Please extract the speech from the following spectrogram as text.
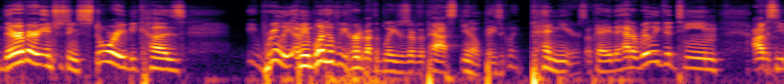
they're a very interesting story because really, I mean, what have we heard about the Blazers over the past, you know, basically 10 years? Okay. They had a really good team. Obviously,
